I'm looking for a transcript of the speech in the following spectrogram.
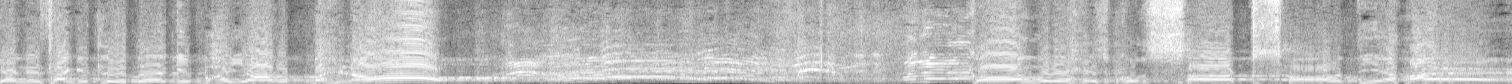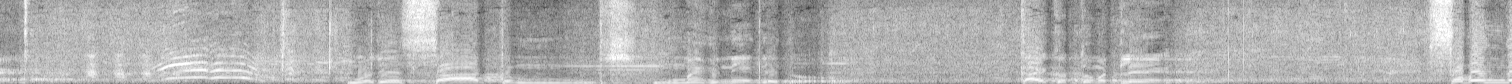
यांनी सांगितलं होतं की भाई और बहनों कांग्रेस को साठ साल दिए हैं। मुझे साठ महीने दे दो। काय करतो म्हटले? सबंध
